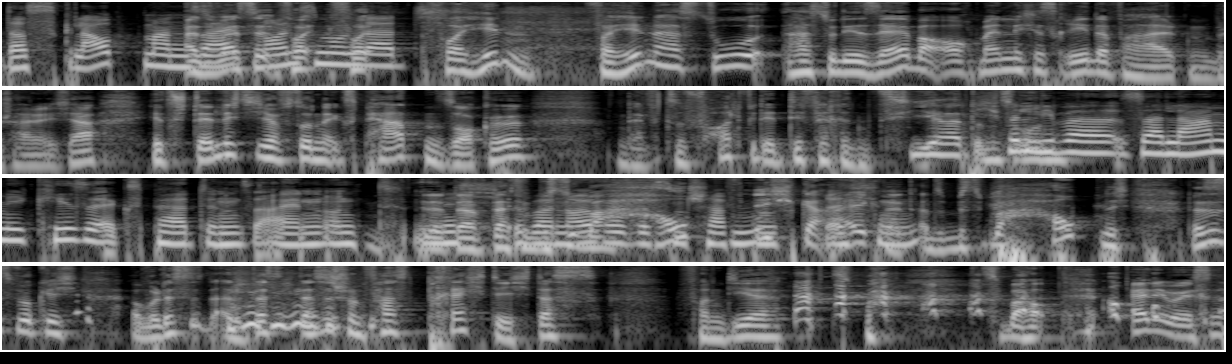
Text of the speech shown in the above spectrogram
das glaubt man also, seit weißt du, 1900. Vor, vor, vorhin, vorhin hast du, hast du dir selber auch männliches Redeverhalten wahrscheinlich, ja. Jetzt stelle ich dich auf so einen Expertensockel und da wird sofort wieder differenziert. Ich will so. lieber Salami-Käse-Expertin sein und nicht da, dafür über bist Neurowissenschaften du nicht geeignet. Sprechen. Also bist du überhaupt nicht. Das ist wirklich, obwohl das ist, also das, das ist schon fast prächtig, das von dir zu behaupten. Anyways. Oh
